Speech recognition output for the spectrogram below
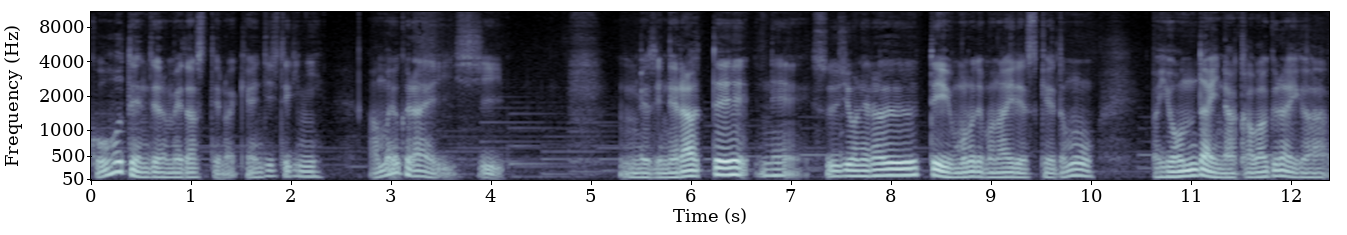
5.0目指すっていうのは現実的にあんま良くないし別に狙ってね数字を狙うっていうものでもないですけれども4台半ばぐらいが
